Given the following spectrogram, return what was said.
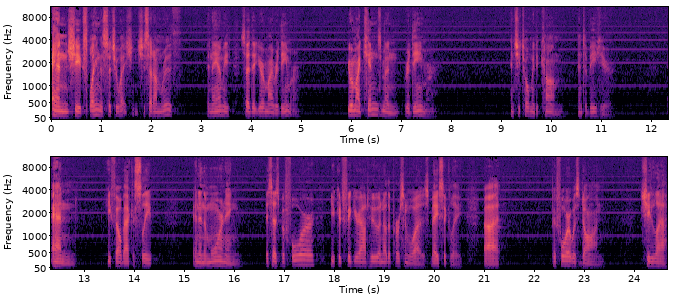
And she explained the situation. She said, I'm Ruth. And Naomi said that you're my redeemer. You're my kinsman redeemer. And she told me to come and to be here. And he fell back asleep. And in the morning, it says, before you could figure out who another person was, basically, uh, before it was dawn, she left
